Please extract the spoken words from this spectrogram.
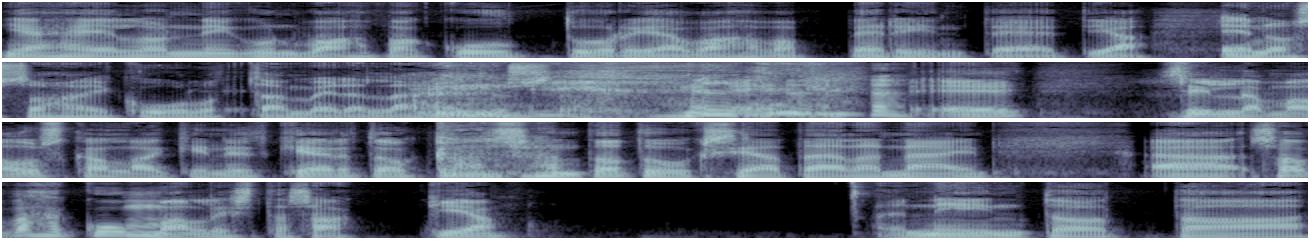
ja heillä on niin kuin vahva kulttuuri ja vahvat perinteet. Ja Enossahan ei kuulu tämä meidän lähetys. ei, ei, sillä mä uskallankin nyt kertoa kansan totuuksia täällä näin. Äh, se on vähän kummallista sakkia. Niin tota,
